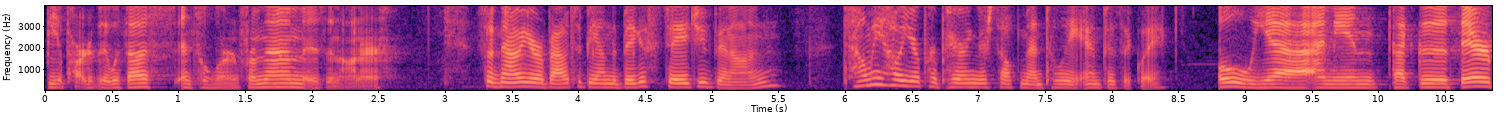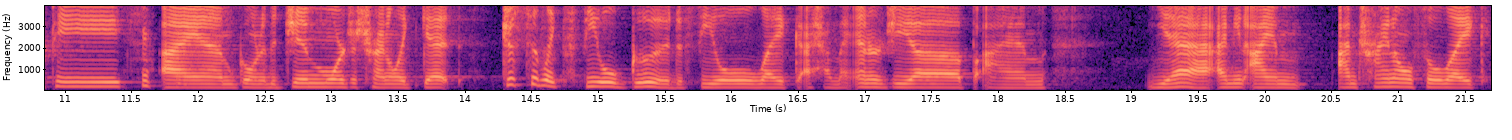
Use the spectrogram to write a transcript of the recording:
be a part of it with us and to learn from them is an honor. So, now you're about to be on the biggest stage you've been on. Tell me how you're preparing yourself mentally and physically. Oh yeah, I mean that good therapy. I am going to the gym more, just trying to like get just to like feel good, feel like I have my energy up. I'm yeah, I mean I am I'm trying to also like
